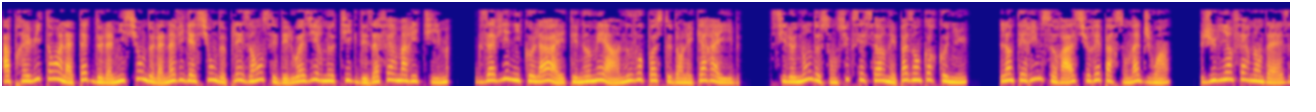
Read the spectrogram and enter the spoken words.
Après huit ans à la tête de la mission de la navigation de plaisance et des loisirs nautiques des affaires maritimes, Xavier Nicolas a été nommé à un nouveau poste dans les Caraïbes. Si le nom de son successeur n'est pas encore connu, l'intérim sera assuré par son adjoint, Julien Fernandez,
